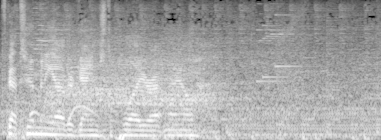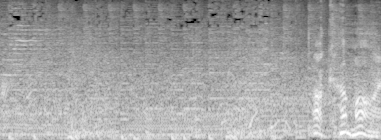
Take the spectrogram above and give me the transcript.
I've got too many other games to play right now. Oh, come on.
